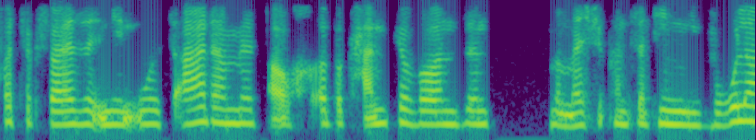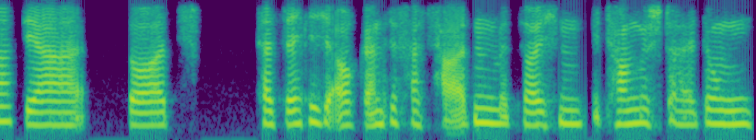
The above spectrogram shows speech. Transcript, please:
vorzugsweise in den USA damit auch äh, bekannt geworden sind. Zum Beispiel Konstantin Nivola, der dort tatsächlich auch ganze Fassaden mit solchen Betongestaltungen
